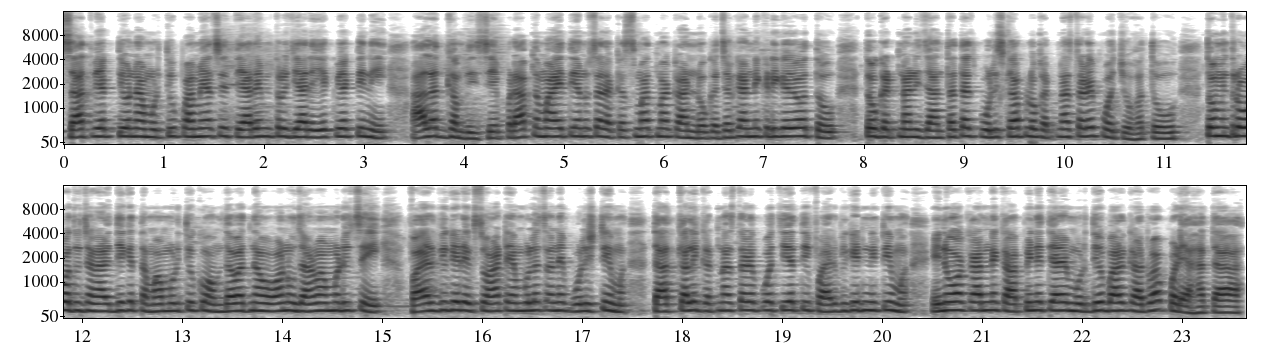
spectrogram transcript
સાત વ્યક્તિઓના મૃત્યુ પામ્યા છે. ત્યારે મિત્રો, જ્યારે એક વ્યક્તિની હાલત ગંભીર છે. પ્રાપ્ત માહિતી અનુસાર અકસ્માતમાં કારનો ગજરગાર નીકળી ગયો હતો. તો ઘટનાની જાણ થતાં જ પોલીસ કાફલો ઘટના સ્થળે પહોંચ્યો હતો. તો મિત્રો, વધુ જણાવી દઈએ કે તમામ મૃત્યુકો અમદાવાદના હોવાનું જાણવા મળ્યું છે. ફાયર બ્રિગેડ એકસો એમ્બ્યુલન્સ અને પોલીસ ટીમ તાત્કાલિક ઘટના સ્થળે પહોંચી હતી. ફાયર બ્રિગેડની ટીમ ઇનોવા કારને કાપીને ત્યારે મૃતદેહ બહાર કાઢવા પડ્યા હતા.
